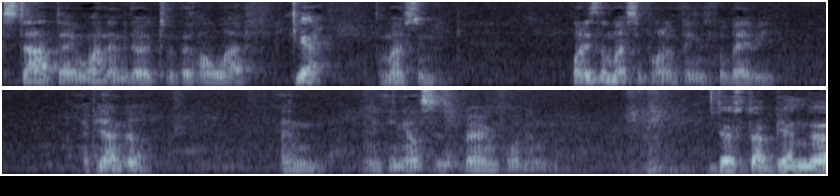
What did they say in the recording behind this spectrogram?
start day one and go to the whole life. Yeah. The most. In, what is the most important things for baby? Abhyanga, and anything else is very important. Just abhyanga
